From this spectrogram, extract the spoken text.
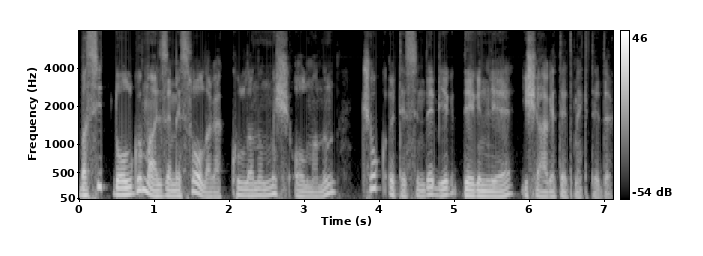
basit dolgu malzemesi olarak kullanılmış olmanın çok ötesinde bir derinliğe işaret etmektedir.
